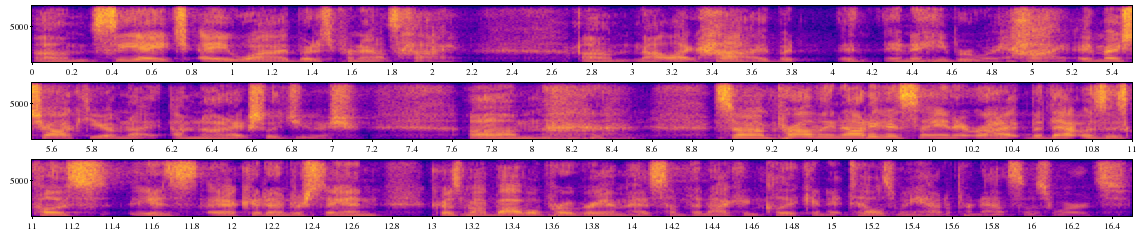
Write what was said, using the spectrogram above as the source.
um, C H A Y, but it's pronounced high. Um, not like high, but in, in, a Hebrew way. High. It may shock you. I'm not. I'm not actually Jewish. Um, so I'm probably not even saying it right, but that was as close as I could understand because my Bible program has something I can click and it tells me how to pronounce those words.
